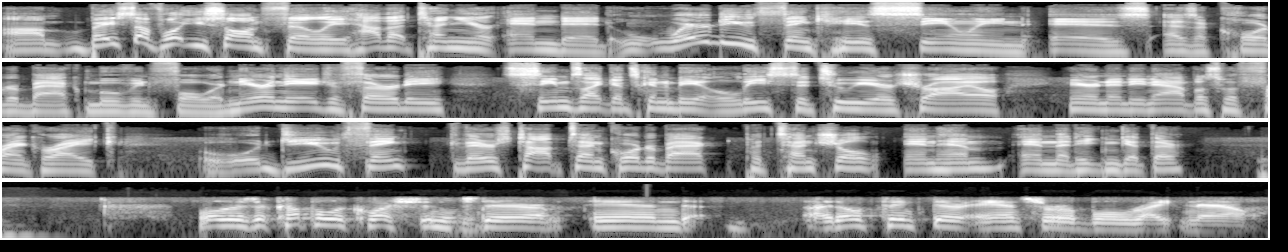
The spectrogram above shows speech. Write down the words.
Um, based off what you saw in Philly, how that tenure ended, where do you think his ceiling is as a quarterback moving forward? Nearing the age of 30, seems like it's going to be at least a two year trial here in Indianapolis with Frank Reich. Do you think there's top 10 quarterback potential in him and that he can get there? Well, there's a couple of questions there, and I don't think they're answerable right now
